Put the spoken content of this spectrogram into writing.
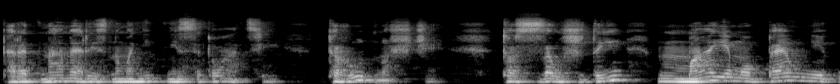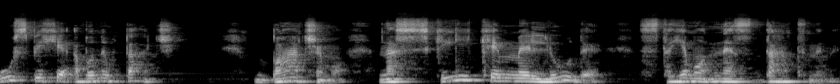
перед нами різноманітні ситуації, труднощі, то завжди маємо певні успіхи або невдачі. Бачимо, наскільки ми люди стаємо нездатними,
